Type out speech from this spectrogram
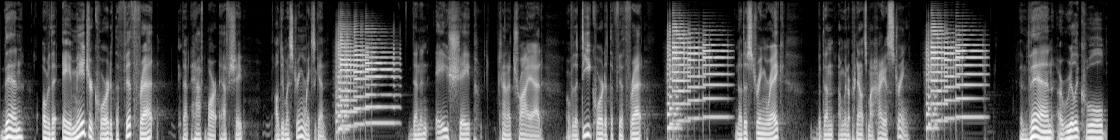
Then over the A major chord at the fifth fret, that half bar F shape, I'll do my string rakes again. Then an A shape kind of triad over the D chord at the fifth fret. Another string rake, but then I'm going to pronounce my highest string. And then a really cool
